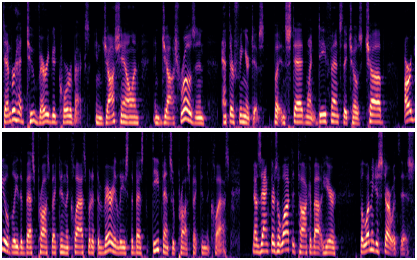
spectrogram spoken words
Denver had two very good quarterbacks in Josh Allen and Josh Rosen at their fingertips, but instead went defense. They chose Chubb, arguably the best prospect in the class, but at the very least, the best defensive prospect in the class. Now, Zach, there's a lot to talk about here, but let me just start with this,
